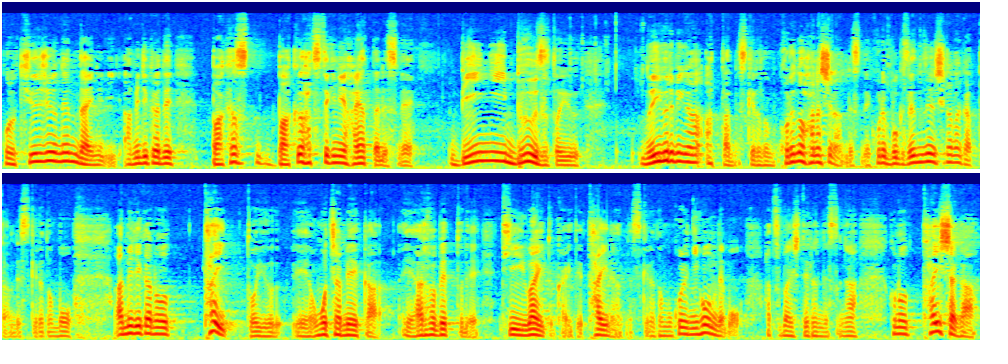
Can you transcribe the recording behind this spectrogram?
この90年代にアメリカで爆発爆発的に流行ったですね、ビーニーブーズというぬいぐるみがあったんですけれども、これの話なんですね。これ僕全然知らなかったんですけれども、アメリカのタイという、えー、おもちゃメーカー、えー、アルファベットで TY と書いてタイなんですけれども、これ日本でも発売してるんですが、このタイ社が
